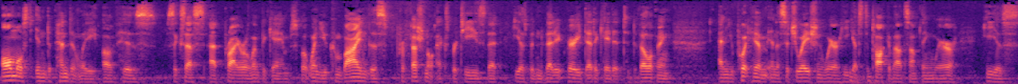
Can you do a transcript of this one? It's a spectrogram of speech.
almost independently of his success at prior Olympic Games. But when you combine this professional expertise that he has been very, very dedicated to developing, and you put him in a situation where he gets to talk about something where he is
